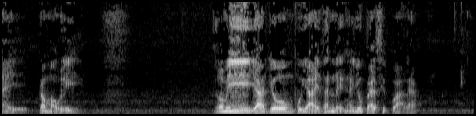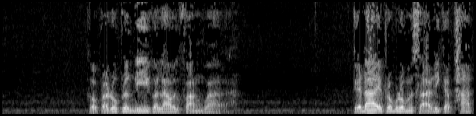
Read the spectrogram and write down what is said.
ในพระเมาลี ก็มีญาติโยมผู้ใหญ่ท่านหนึ่ง อายุแปดสิบกว่าแล้ว ก็ประรบเรื่องนี้ก็เล่าให้ฟังว่า แกได้พระบรมสารีริกธาตุ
